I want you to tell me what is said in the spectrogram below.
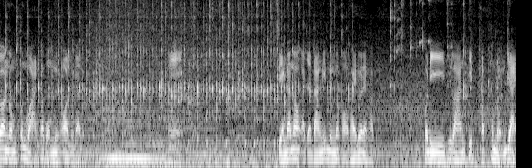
ก็นมข้นหวานครับผม1ออนเหมือนกันนี่สียงด้านนอกอาจจะดังนิดนึงต้องขออภัยด้วยนะครับ พอดีที่ร้านติดกับถนนใหญ่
